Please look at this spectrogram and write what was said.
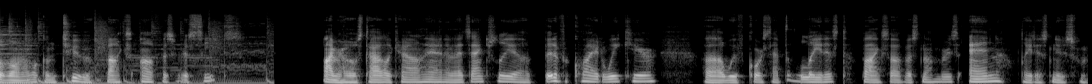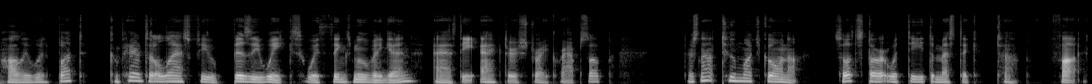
everyone, and welcome to Box Office Receipts. I'm your host Tyler Callahan, and it's actually a bit of a quiet week here. Uh, we of course have the latest box office numbers and latest news from Hollywood, but compared to the last few busy weeks with things moving again as the actors strike wraps up, there's not too much going on. So let's start with the domestic top five.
